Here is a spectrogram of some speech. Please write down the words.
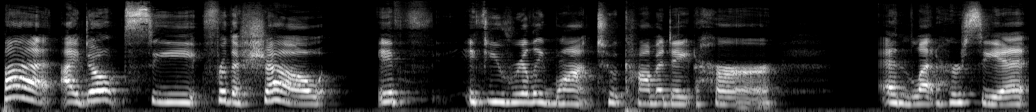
But I don't see for the show if if you really want to accommodate her and let her see it,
